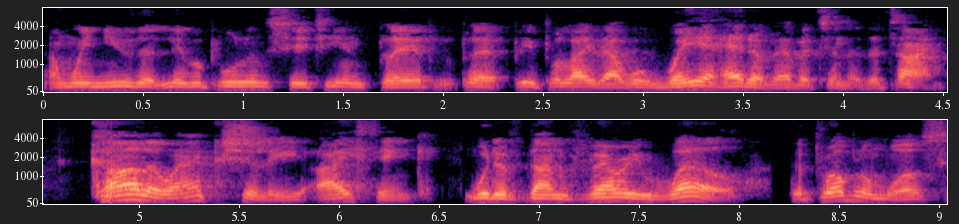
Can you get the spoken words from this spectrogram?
and we knew that Liverpool and City and player, people like that were way ahead of Everton at the time. Carlo actually, I think, would have done very well. The problem was,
